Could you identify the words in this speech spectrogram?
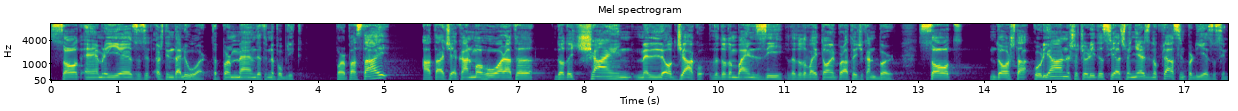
Sot emri i Jezusit është i ndaluar të përmendet në publik, por pastaj ata që e kanë mohuar atë do të qajnë me lot gjaku dhe do të mbajnë zi dhe do të vajtojnë për atë që kanë bërë. Sot, ndoshta, kur janë në shoqëri të sjellshme njerëzit nuk flasin për Jezusin,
